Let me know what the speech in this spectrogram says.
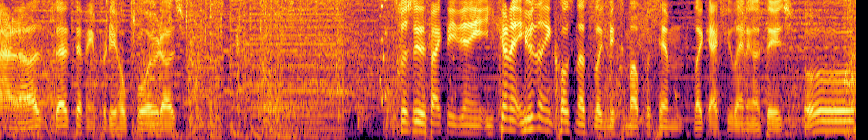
I don't know. That's, that's definitely a pretty hopeful air dodge. Especially the fact that he didn't. He couldn't. He wasn't even close enough to like mix him up with him like actually landing on stage. Oh,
